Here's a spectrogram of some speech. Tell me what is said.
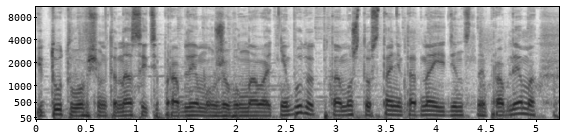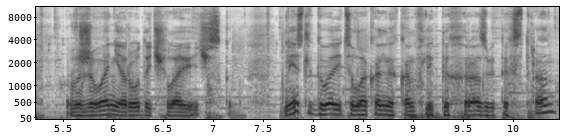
И тут, в общем-то, нас эти проблемы уже волновать не будут, потому что встанет одна единственная проблема – выживания рода человеческого. Но если говорить о локальных конфликтах развитых стран,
